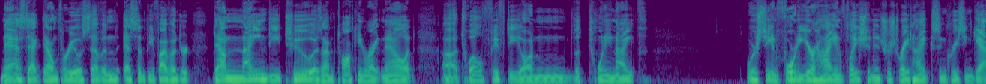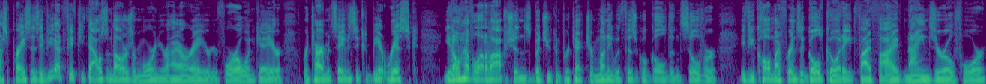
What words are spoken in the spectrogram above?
Nasdaq down 307, S&P 500 down 92 as I'm talking right now at uh, 1250 on the 29th. We're seeing 40 year high inflation, interest rate hikes, increasing gas prices. If you got $50,000 or more in your IRA or your 401k or retirement savings, it could be at risk. You don't have a lot of options, but you can protect your money with physical gold and silver. If you call my friends at Goldco at 855 904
